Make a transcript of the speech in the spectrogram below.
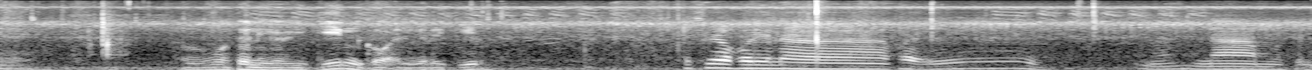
นี่โอ้ตัวนี้ก็ได้กินก่อนก็ได้กินเชื่อพอดีนาไผเอ้น้ำมันเป็น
